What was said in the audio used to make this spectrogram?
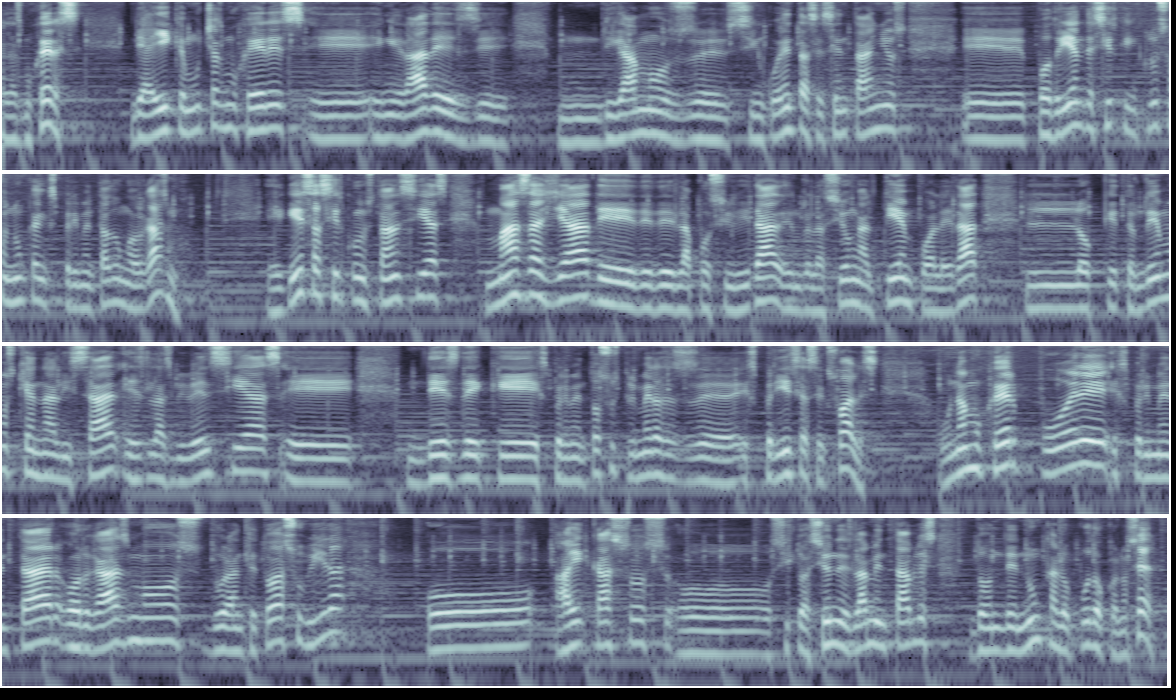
las mujeres. De ahí que muchas mujeres eh, en edades, mm, digamos, 50, 60 años, eh, podrían decir que incluso nunca han experimentado un orgasmo. En esas circunstancias, más allá de, la posibilidad en relación al tiempo, a la edad, lo que tendríamos que analizar es las vivencias eh, desde que experimentó sus primeras eh, experiencias sexuales. Una mujer puede experimentar orgasmos durante toda su vida o hay casos o situaciones lamentables donde nunca lo pudo conocer.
